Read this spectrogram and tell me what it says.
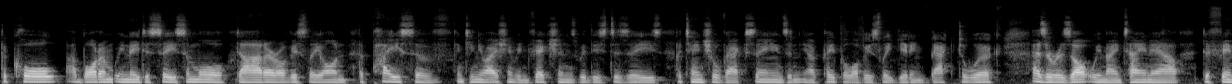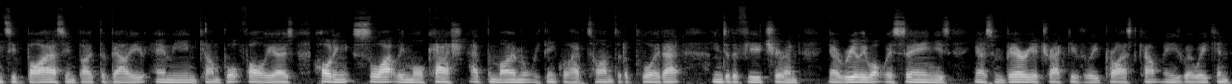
to call a bottom. We need to see some more data, obviously, on the pace of continuation of infections with this disease, potential vaccines, and you know people obviously getting back to work. As a result, we maintain our defensive bias in both the value and the income portfolios, holding slightly more cash at the moment. We think we'll have time to deploy that into the future. And you know, really what we're seeing is you know some very attractively priced companies where we can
